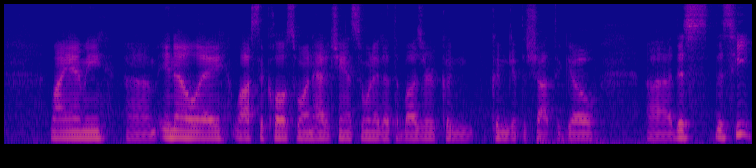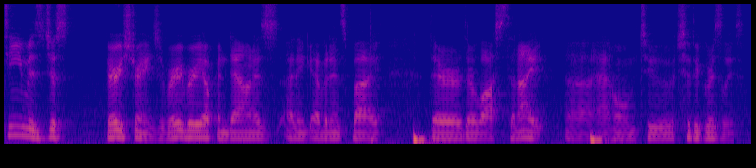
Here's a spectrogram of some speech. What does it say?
Miami um, in LA, lost a close one, had a chance to win it at the buzzer, couldn't couldn't get the shot to go. Uh, this this Heat team is just very strange. They're very very up and down, as I think evidenced by their their loss tonight uh, at home to to the Grizzlies.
